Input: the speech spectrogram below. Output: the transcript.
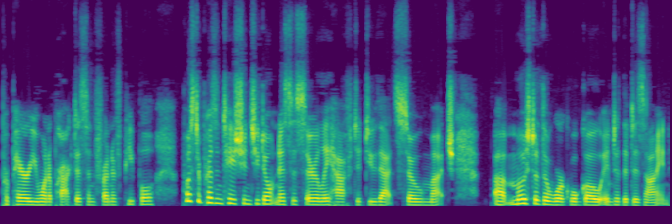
prepare, you want to practice in front of people. Poster presentations, you don't necessarily have to do that so much. Uh, most of the work will go into the design.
